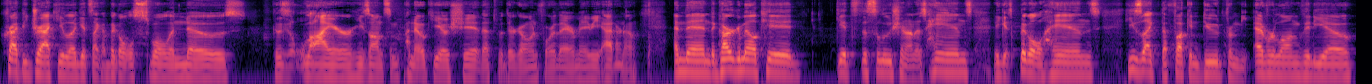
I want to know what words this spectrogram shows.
crappy Dracula gets like a big old swollen nose because he's a liar. He's on some Pinocchio shit. That's what they're going for there, maybe. I don't know. And then the Gargamel kid gets the solution on his hands. he gets big old hands. He's like the fucking dude from the Everlong video.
